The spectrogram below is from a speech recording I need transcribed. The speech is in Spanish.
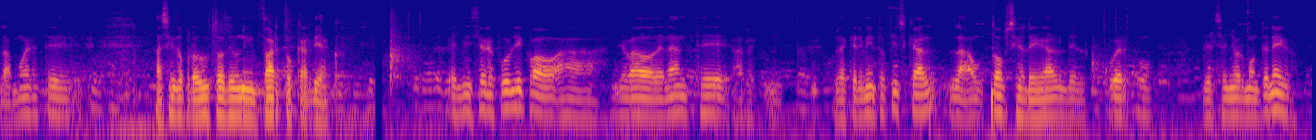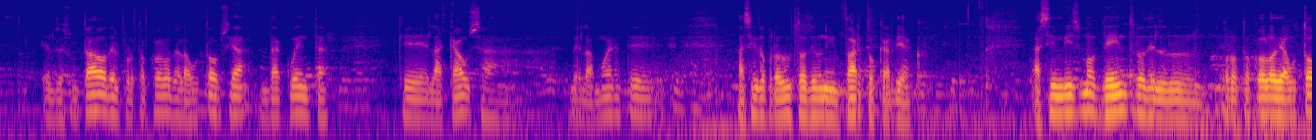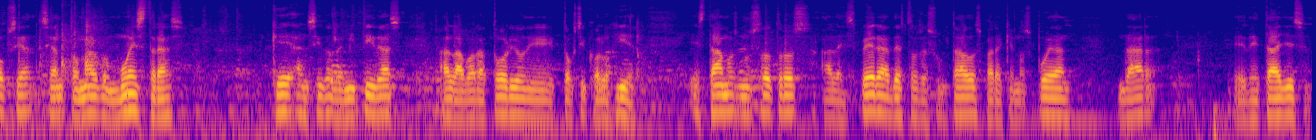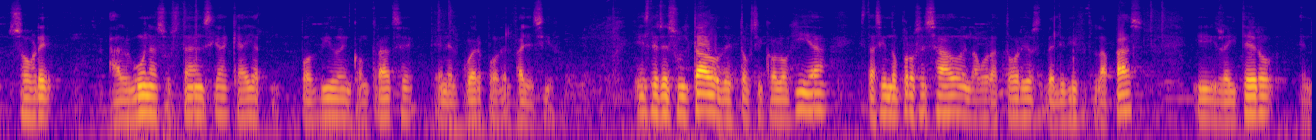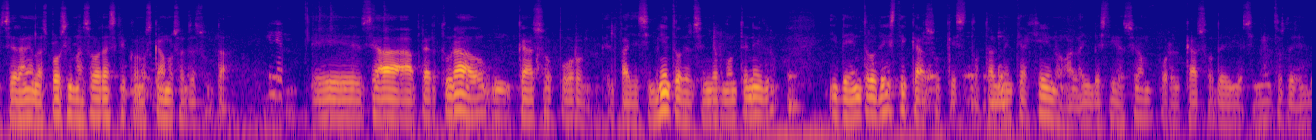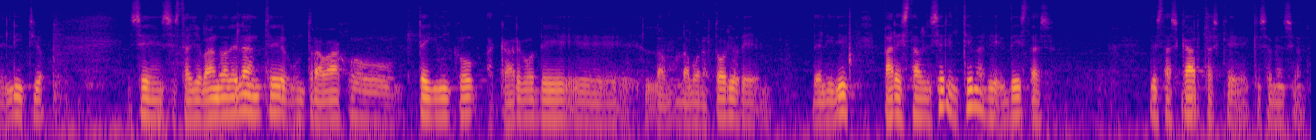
La muerte ha sido producto de un infarto cardíaco. El Ministerio Público ha llevado adelante a requerimiento fiscal la autopsia legal del cuerpo del señor Montenegro. El resultado del protocolo de la autopsia da cuenta que la causa de la muerte ha sido producto de un infarto cardíaco. Asimismo, dentro del protocolo de autopsia se han tomado muestras que han sido remitidas al laboratorio de toxicología. Estamos nosotros a la espera de estos resultados para que nos puedan dar eh, detalles sobre alguna sustancia que haya podido encontrarse en el cuerpo del fallecido. Este resultado de toxicología está siendo procesado en laboratorios del IDIF La Paz y reitero, serán en las próximas horas que conozcamos el resultado. Eh, se ha aperturado un caso por el fallecimiento del señor Montenegro y dentro de este caso, que es totalmente ajeno a la investigación por el caso de yacimientos de, litio, se, está llevando adelante un trabajo técnico a cargo del de, eh, laboratorio de, del para establecer el tema de, estas, de estas cartas que, que se mencionan.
